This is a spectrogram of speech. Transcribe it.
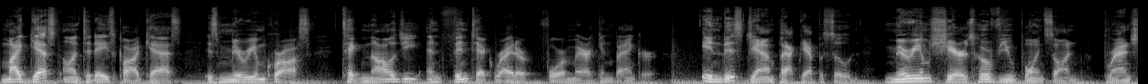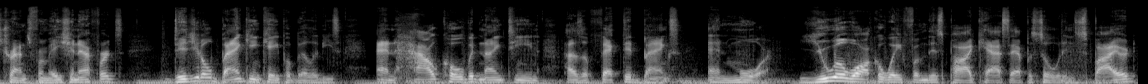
My guest on today's podcast is Miriam Cross, technology and fintech writer for American Banker. In this jam packed episode, Miriam shares her viewpoints on branch transformation efforts, digital banking capabilities, and how COVID 19 has affected banks and more. You will walk away from this podcast episode inspired,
